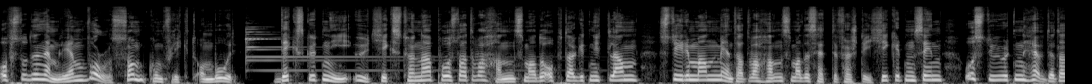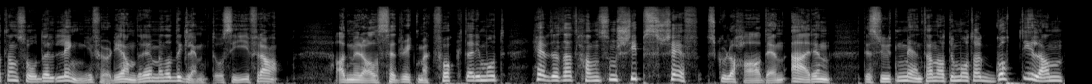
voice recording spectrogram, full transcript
oppsto det nemlig en voldsom konflikt om bord. Dekksgutten i utkikkstønna påstod at det var han som hadde oppdaget nytt land, styrmannen mente at det var han som hadde sett det først i kikkerten sin, og stuerten hevdet at han så det lenge før de andre, men hadde glemt å si ifra. Admiral Cedric McFock derimot hevdet at han som skipssjef skulle ha den æren. Dessuten mente han at du måtte ha gått i land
